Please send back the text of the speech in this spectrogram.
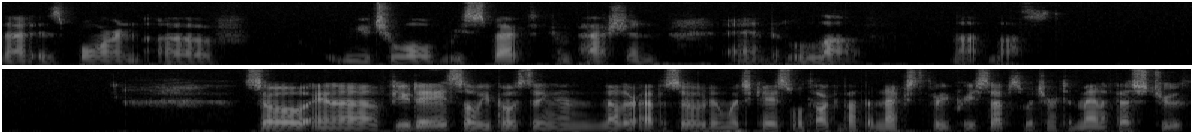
that is born of mutual respect, compassion, and love, not lust. So, in a few days, I'll be posting another episode, in which case we'll talk about the next three precepts, which are to manifest truth,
